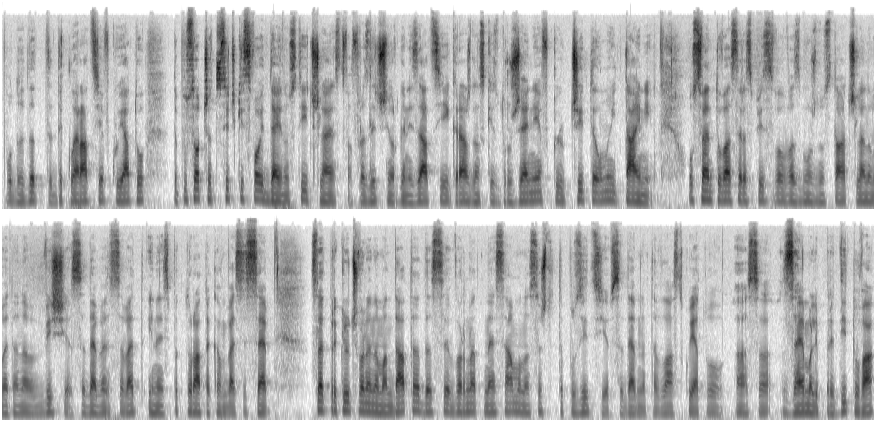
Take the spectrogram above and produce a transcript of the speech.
подадат декларация, в която да посочат всички свои дейности и членства в различни организации и граждански сдружения, включително и тайни. Освен това се разписва възможността членовете на Висшия съдебен съвет и на инспектората към ВСС след приключване на мандата да се върнат не само на същата позиция в съдебната власт, която са заемали преди това,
